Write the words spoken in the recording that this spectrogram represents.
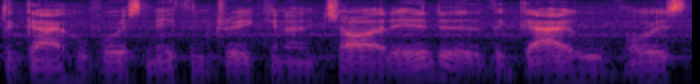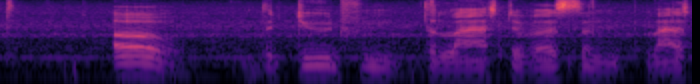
the guy who voiced Nathan Drake in Uncharted, uh, the guy who voiced, oh, the dude from The Last of Us and Last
